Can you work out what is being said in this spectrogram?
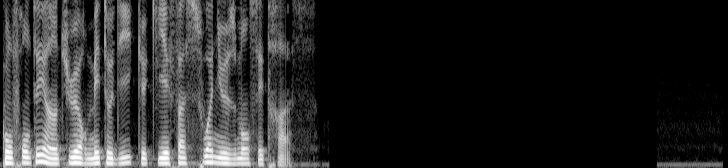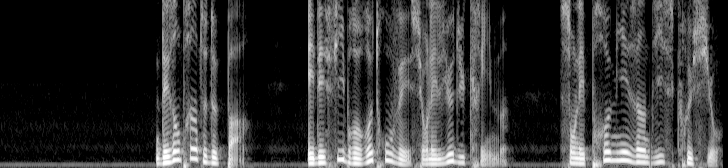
confrontée à un tueur méthodique qui efface soigneusement ses traces. Des empreintes de pas et des fibres retrouvées sur les lieux du crime sont les premiers indices cruciaux.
